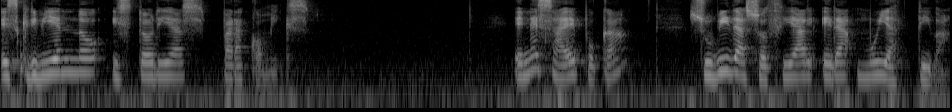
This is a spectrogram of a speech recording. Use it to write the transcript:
escribiendo historias para cómics. En esa época su vida social era muy activa.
